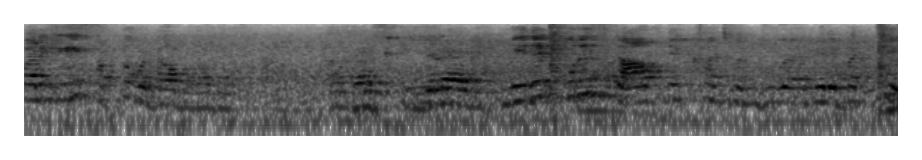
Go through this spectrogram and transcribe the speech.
ਪਰ ਇਹ ਸਭ ਤੋਂ ਵੱਡਾ ਅਵਾਰਡ ਹੈ ਮੇਰੇ ਪੂਰੇ ਸਟਾਫ ਦੇ 'ਚ ਹੰਝੂ ਹੈ ਮੇਰੇ ਬੱਚੇ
